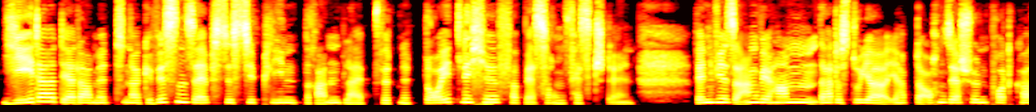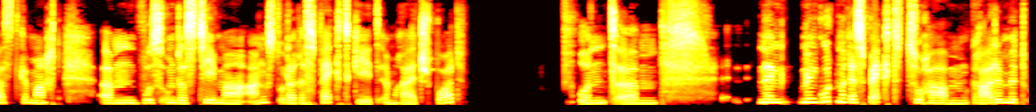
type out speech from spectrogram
jeder, der da mit einer gewissen Selbstdisziplin dranbleibt, wird eine deutliche Verbesserung feststellen. Wenn wir sagen, wir haben, da hattest du ja, ihr habt da auch einen sehr schönen Podcast gemacht, ähm, wo es um das Thema Angst oder Respekt geht im Reitsport. Und ähm, einen, einen guten Respekt zu haben, gerade mit,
